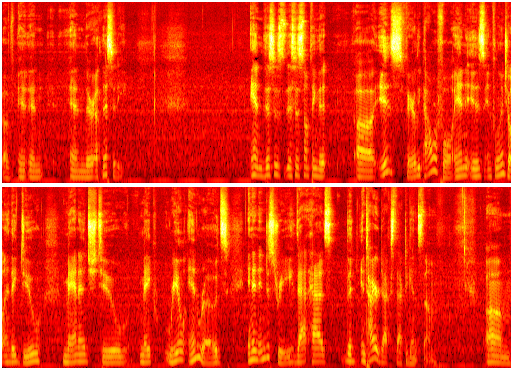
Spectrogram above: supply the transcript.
of in, in in their ethnicity. And this is this is something that uh, is fairly powerful and is influential and they do manage to make real inroads in an industry that has the entire deck stacked against them. Um,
